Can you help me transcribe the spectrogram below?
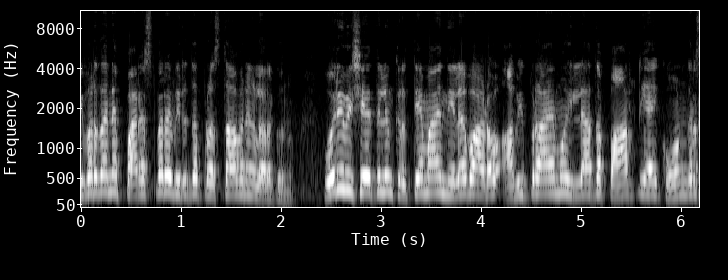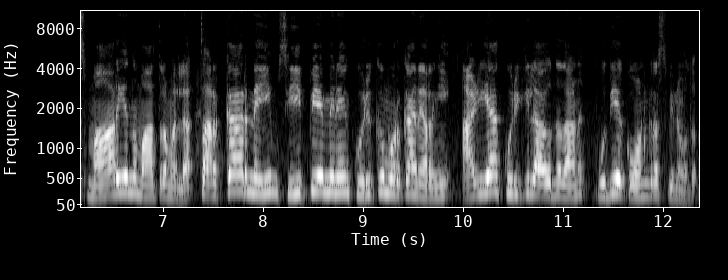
ഇവർ തന്നെ പരസ്പര വിരുദ്ധ പ്രസ്താവനകൾ ഇറക്കുന്നു. ഒരു വിഷയത്തിലും കൃത്യമായ നിലപാടോ അഭിപ്രായമോ ഇല്ലാത്ത പാർട്ടിയായി കോൺഗ്രസ് മാറിയെന്ന് മാത്രമല്ല സർക്കാരിനെയും സി പി എമ്മിനെയും കുരുക്കുമുറുക്കാൻ ഇറങ്ങി അഴിയാ കുരുക്കിലാകുന്നതാണ് പുതിയ കോൺഗ്രസ് വിനോദം.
